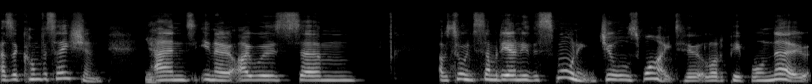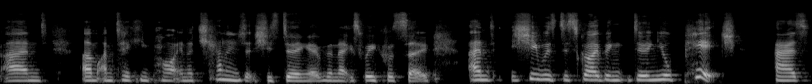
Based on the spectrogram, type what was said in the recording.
as a conversation. Yeah. and you know i was um, I was talking to somebody only this morning, Jules White, who a lot of people know, and um, I'm taking part in a challenge that she's doing over the next week or so. And she was describing doing your pitch as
